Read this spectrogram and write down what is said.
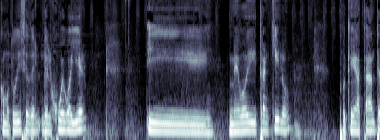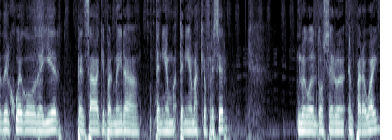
como tú dices, del, del juego ayer. Y me voy tranquilo porque hasta antes del juego de ayer pensaba que Palmeiras tenía, tenía más que ofrecer. Luego del 2-0 en Paraguay,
